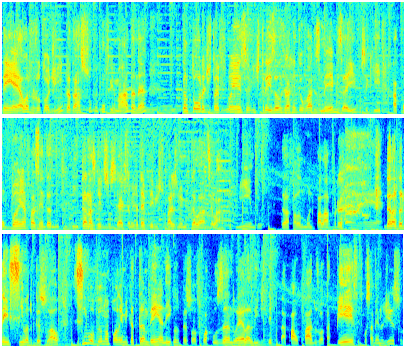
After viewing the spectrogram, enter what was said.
Tem ela, Jojo Todinho, que já tava super confirmada, né? Cantora digital influencer, 23 anos, já rendeu vários memes aí. Você que acompanha a Fazenda e tá nas redes sociais também já deve ter visto vários memes dela, sei lá, dormindo, dela falando um monte de palavrão, é. dela dando em cima do pessoal. Se envolveu numa polêmica também ali, quando o pessoal ficou acusando ela ali de ter apalpado o JP. Você ficou sabendo disso?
